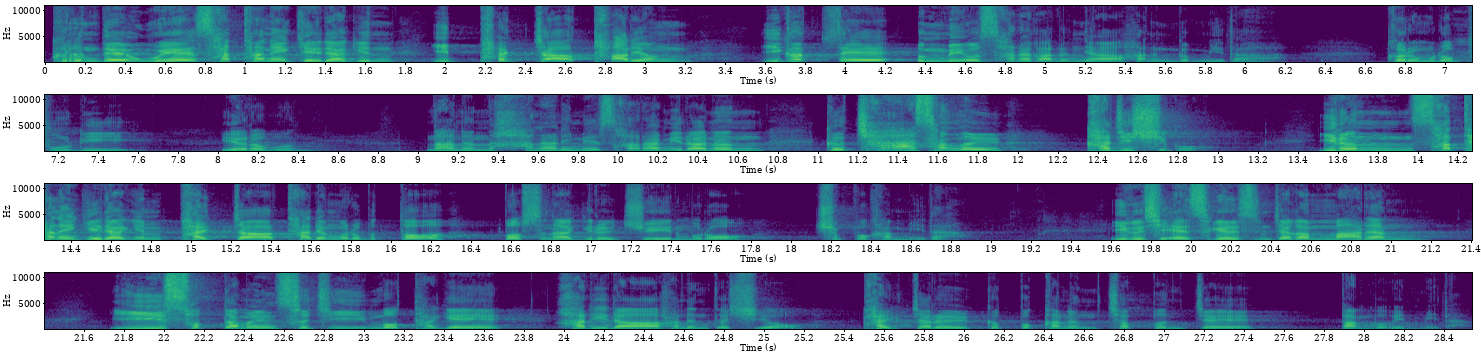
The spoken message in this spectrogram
그런데 왜 사탄의 계략인 이 팔자 타령 이것에 얽매여 살아가느냐 하는 겁니다. 그러므로 불이 여러분 나는 하나님의 사람이라는 그 자상을 가지시고 이런 사탄의 계략인 팔자 타령으로부터 벗어나기를 주의 이름으로 축복합니다. 이것이 에스겔 선자가 말한 이 속담을 쓰지 못하게 하리라 하는 뜻이요 팔자를 극복하는 첫 번째 방법입니다.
